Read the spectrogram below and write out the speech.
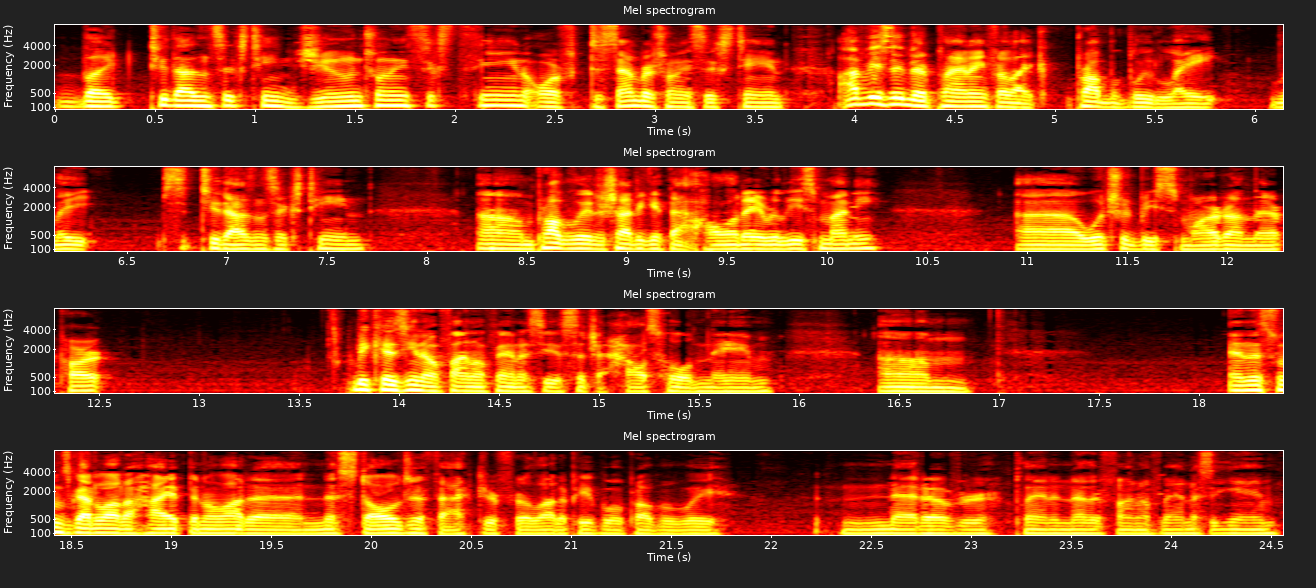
like 2016, June 2016, or December 2016? Obviously, they're planning for like probably late late 2016, um, probably to try to get that holiday release money, uh, which would be smart on their part because you know Final Fantasy is such a household name. Um, and this one's got a lot of hype and a lot of nostalgia factor for a lot of people probably net over playing another Final Fantasy game.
